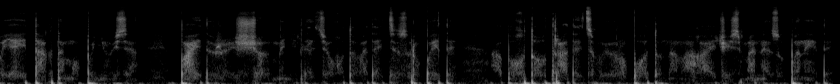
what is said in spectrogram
бо я і так там опинюся. Байдуже, що мені для цього доведеться зробити, або хто втратить свою роботу, намагаючись мене зупинити.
